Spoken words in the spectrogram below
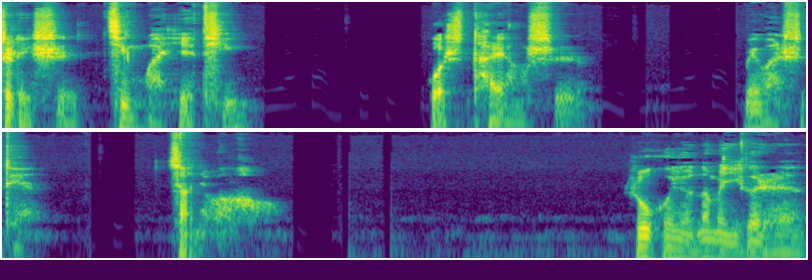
这里是今晚夜听，我是太阳石，每晚十点向你问好。如果有那么一个人，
